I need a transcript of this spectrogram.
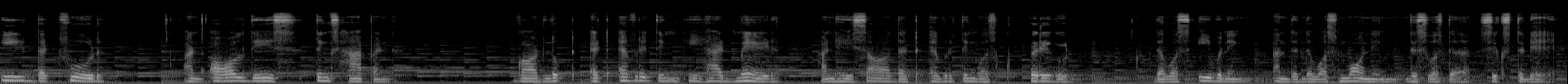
eat that food. And all these things happened. God looked at everything he had made and he saw that everything was very good. There was evening and then there was morning. This was the sixth day.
